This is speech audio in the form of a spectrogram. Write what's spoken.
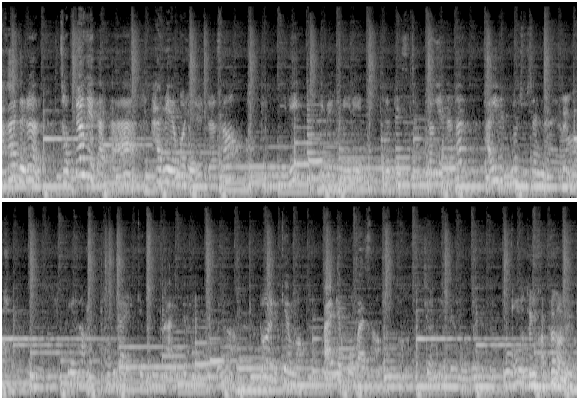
아가들은 저 병에다가 하루에 뭐 예를 들어서 뭐 100ml, 200ml 되게 간편하네요.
